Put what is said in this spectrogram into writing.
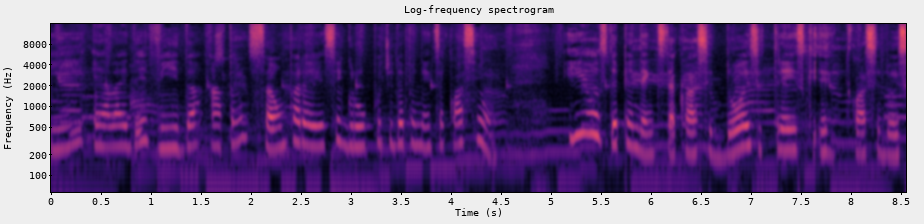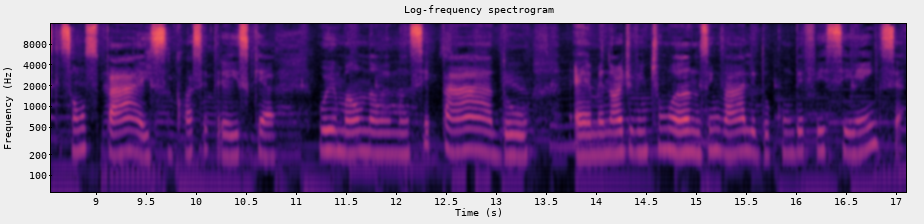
e ela é devida à pensão para esse grupo de dependentes da classe 1. E os dependentes da classe 2 e 3, que, classe 2 que são os pais, classe 3 que é o irmão não emancipado, é menor de 21 anos, inválido, com deficiência,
